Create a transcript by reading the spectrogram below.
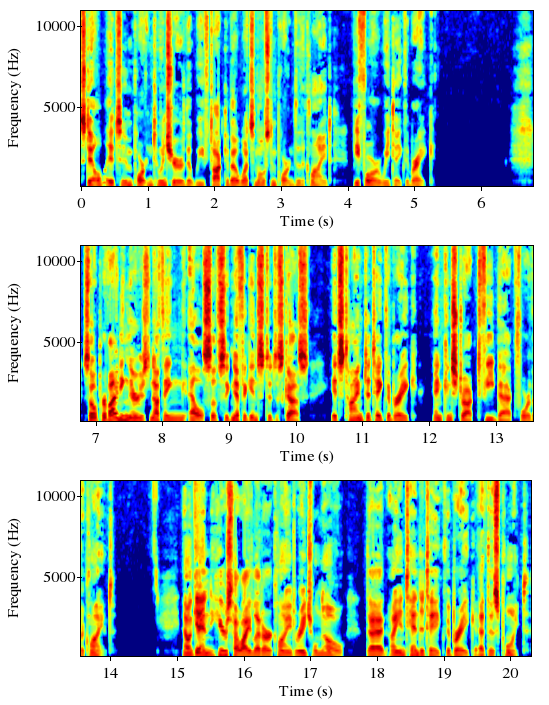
Still, it's important to ensure that we've talked about what's most important to the client before we take the break. So, providing there's nothing else of significance to discuss, it's time to take the break and construct feedback for the client. Now again, here's how I let our client Rachel know that I intend to take the break at this point.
